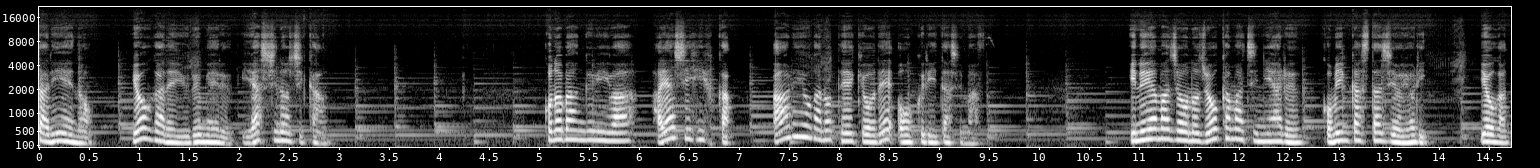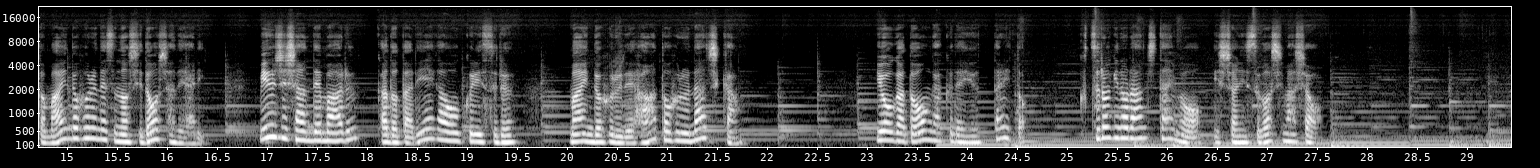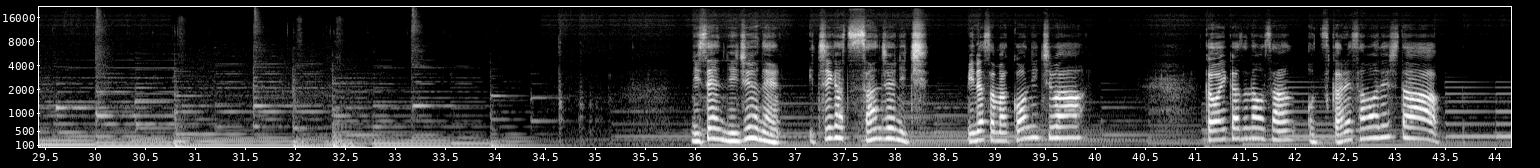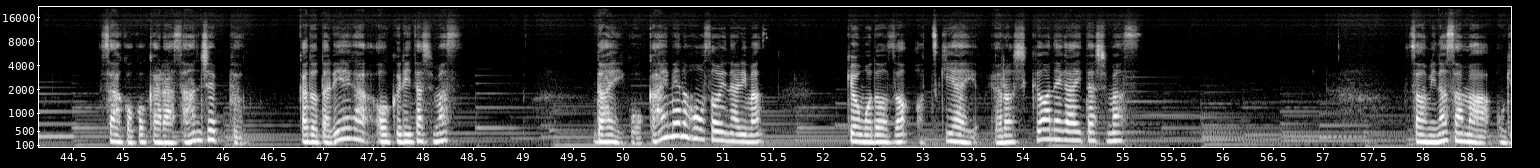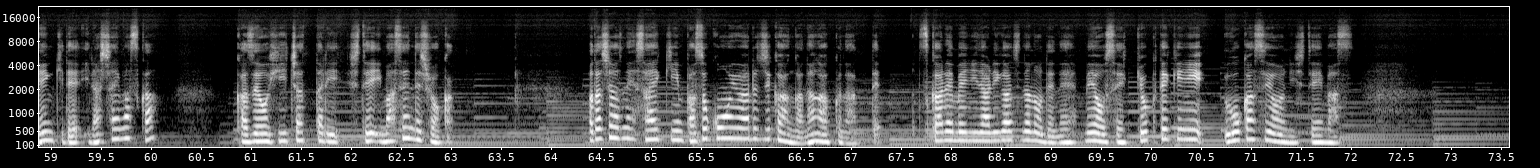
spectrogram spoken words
田理恵のヨガで緩める癒しの時間。この番組は林皮膚科 R ヨガの提供でお送りいたします。犬山城の城下町にある古民家スタジオよりヨガとマインドフルネスの指導者でありミュージシャンでもある門田理恵がお送りするマインドフルでハートフルな時間。ヨガと音楽でゆったりとくつろぎのランチタイムを一緒に過ごしましょう。2020年1月30日。皆様こんにちは。河合和直さんお疲れ様でした。さあここから30分門田理恵がお送りいたします。第5回目の放送になります。今日もどうぞお付き合いよろしくお願いいたします。さあ皆様お元気でいらっしゃいますか？風邪をひいちゃったりしていませんでしょうか？私はね最近パソコンをやる時間が長くなって疲れ目になりがちなのでね目を積極的に動かすようにしています。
